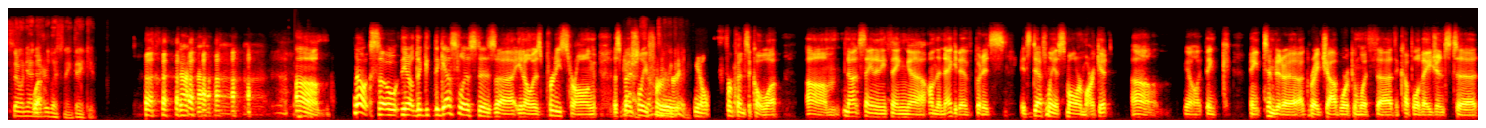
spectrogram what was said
Sonia, I know you're listening. Thank you. um, no, so you know the the guest list is uh, you know is pretty strong, especially sounds for really you know for Pensacola. Um, not saying anything uh, on the negative, but it's it's definitely a smaller market. Um, you know, I think Tim did a, a great job working with uh, the couple of agents to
